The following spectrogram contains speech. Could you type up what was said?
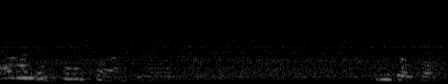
I this phone for? You go talk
